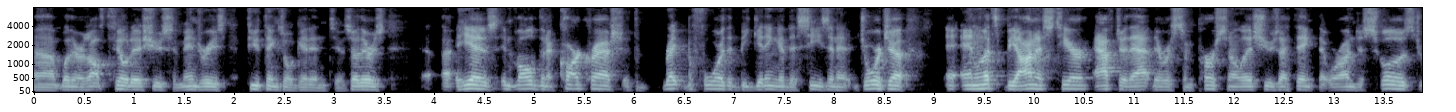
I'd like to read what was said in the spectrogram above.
uh, whether it's off field issues, some injuries, a few things we'll get into. So there's uh, he is involved in a car crash the, right before the beginning of the season at Georgia. And let's be honest here, after that, there were some personal issues, I think, that were undisclosed.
